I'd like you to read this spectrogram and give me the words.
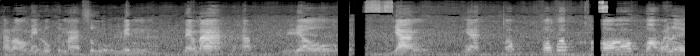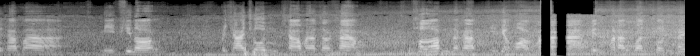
ถ้าเราไม่ลุกขึ้นมาสู้เป็นแนวหน้านะครับ เดี๋ยวอย่าง เนี้ยก็ผมก็ขอบอกไว้เลยครับว่ามีพี่น้องประชาชนชาวมหาสารคามพร้อมนะครับ ที่จะออกมาเป็นพลังวันชนให้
